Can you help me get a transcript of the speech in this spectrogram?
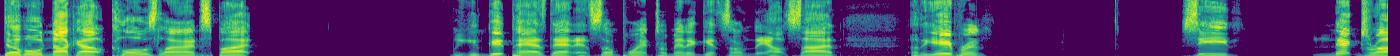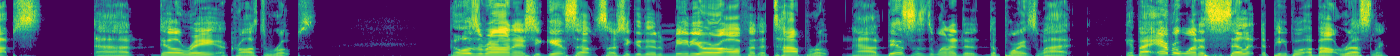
double knockout clothesline spot we can get past that at some point. Tormenta gets on the outside of the apron. She neck drops uh, Del Rey across the ropes. Goes around and she gets up so she can do the meteor off of the top rope. Now, this is one of the, the points why, if I ever want to sell it to people about wrestling,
